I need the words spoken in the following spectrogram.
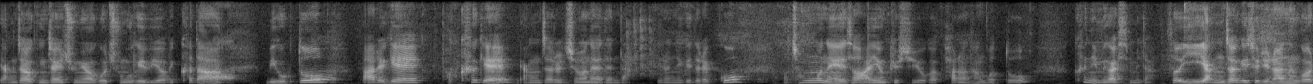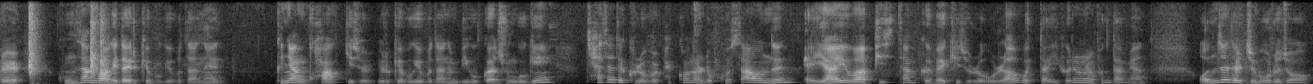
양자가 굉장히 중요하고 중국의 위협이 크다. 미국도 빠르게 더 크게 양자를 지원해야 된다 이런 얘기들 했고 어, 청문회에서 아이온큐 CEO가 발언한 것도 큰 의미가 있습니다. 그래서 이 양자 기술이라는 거를 공상과학이다 이렇게 보기보다는 그냥 과학 기술 이렇게 보기보다는 미국과 중국이 차세대 글로벌 패권을 놓고 싸우는 AI와 비슷한 급의 기술로 올라오고 있다 이 흐름을 본다면 언제 될지 모르죠.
